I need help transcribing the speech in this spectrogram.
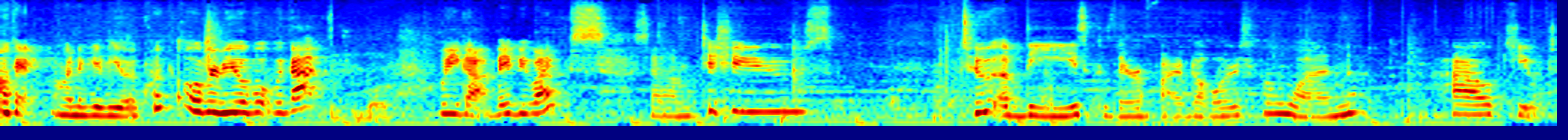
Okay, I'm gonna give you a quick overview of what we got. We got baby wipes, some tissues, two of these because they were five dollars for one. How cute!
